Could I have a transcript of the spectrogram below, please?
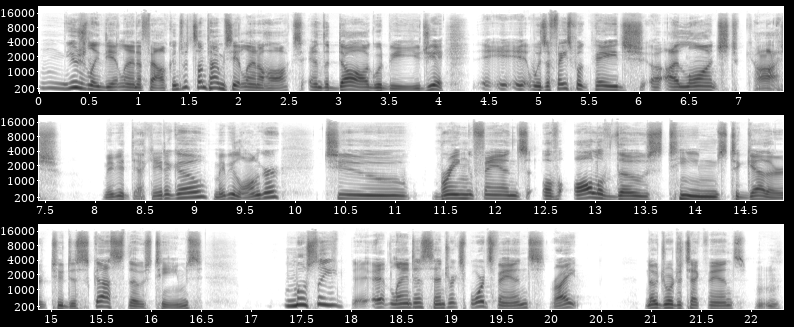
usually the Atlanta Falcons, but sometimes the Atlanta Hawks, and the dog would be UGA. It, it was a Facebook page uh, I launched, gosh, maybe a decade ago, maybe longer, to bring fans of all of those teams together to discuss those teams. Mostly Atlanta centric sports fans, right? No Georgia Tech fans. Mm-mm.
